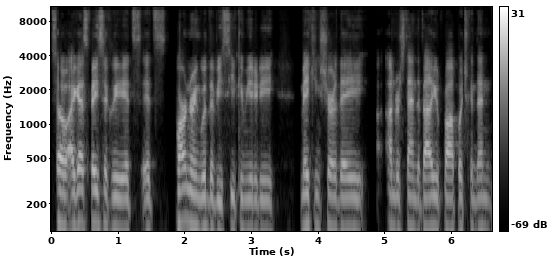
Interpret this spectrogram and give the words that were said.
so i guess basically it's it's partnering with the vc community making sure they understand the value prop, which can then,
